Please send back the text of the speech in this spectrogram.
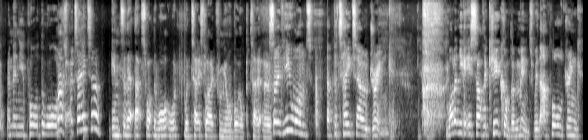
say. and then you poured the water Mashed potato. into that, that's what the water would, would taste like from your boiled potato. So if you want a potato drink, why don't you get yourself a cucumber mint with apple drink?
